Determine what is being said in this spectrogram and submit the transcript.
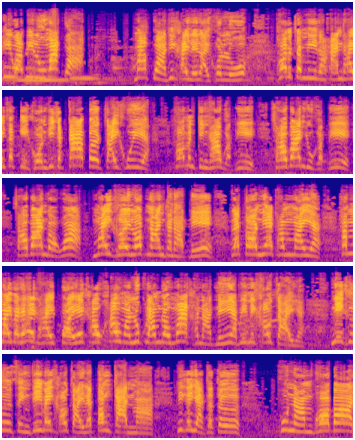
พี่ว่าพี่รู้มากกว่า มากกว่าที่ใครหลาย ๆ คนรู้ เพราะมันจะมีทหารไทยสักกี่คนที่จะกล้าเปิดใจคุยอะ เพราะมันกินข้าวกับพี่ ชาวบ้านอยู่กับพี่ ชาวบ้านบอกว่าไม่เคยลบนานขนาดนี้ และตอนเนี้ยทำไมอะทำไมประเทศไทยปล่อยให้เขาเข้ามาลุกล้ำเรามากขนาดนี้อะพี่ไม่เข้าใจไงนี่คือสิ่งที่ไม่เข้าใจและต้องการมา พี่ก็อยากจะเจอผู้นำพ่อบ้าน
